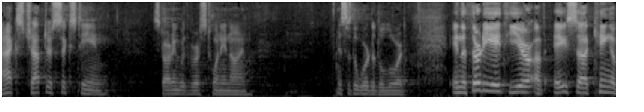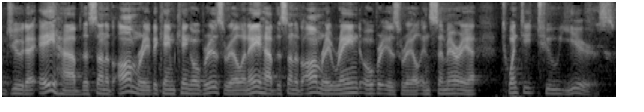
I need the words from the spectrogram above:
Acts chapter 16, starting with verse 29. This is the word of the Lord. In the 38th year of Asa, king of Judah, Ahab the son of Omri became king over Israel, and Ahab the son of Omri reigned over Israel in Samaria 22 years.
